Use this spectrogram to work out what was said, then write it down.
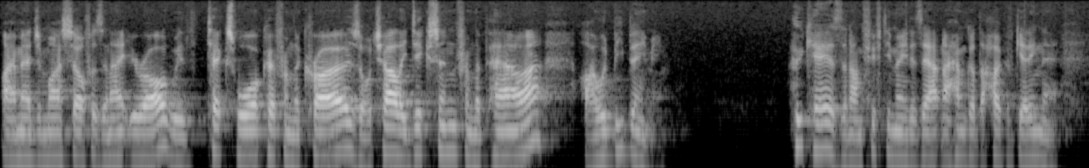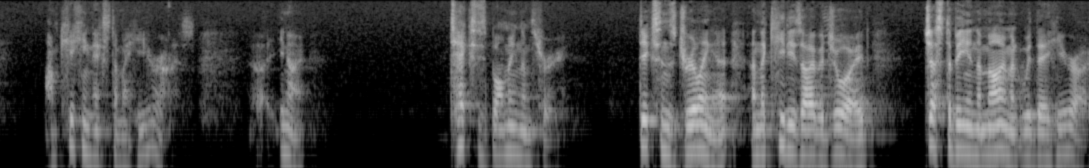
I imagine myself as an eight year old with Tex Walker from the Crows or Charlie Dixon from the Power, I would be beaming. Who cares that I'm 50 metres out and I haven't got the hope of getting there? I'm kicking next to my heroes. Uh, you know, Tex is bombing them through. Dixon's drilling it, and the kid is overjoyed just to be in the moment with their hero.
